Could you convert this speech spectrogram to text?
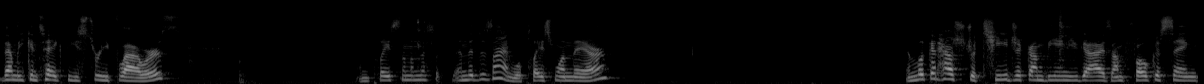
Then we can take these three flowers and place them in, this, in the design. We'll place one there. And look at how strategic I'm being, you guys. I'm focusing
